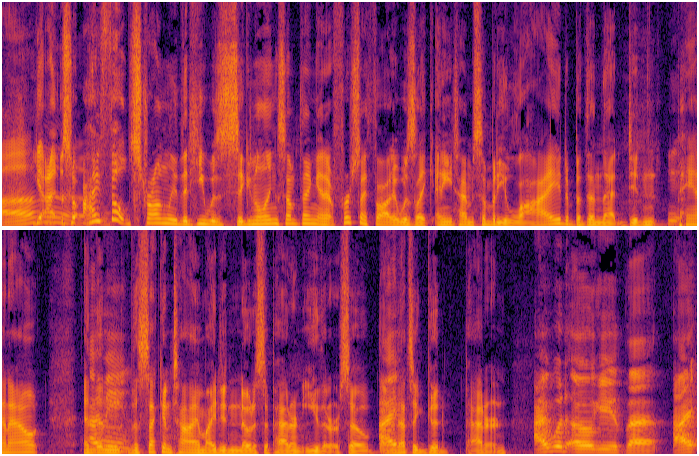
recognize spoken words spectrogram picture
Oh. yeah. So I felt strongly that he was signaling something, and at first I thought it was like anytime somebody lied, but then that didn't pan out, and I then mean- the second time I didn't notice a pattern either. So I, I- mean, that's a good pattern. I would argue that I,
